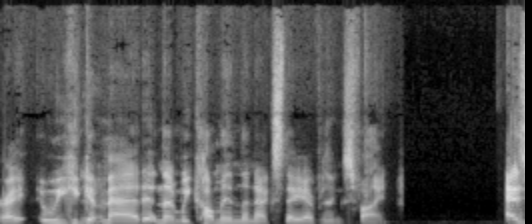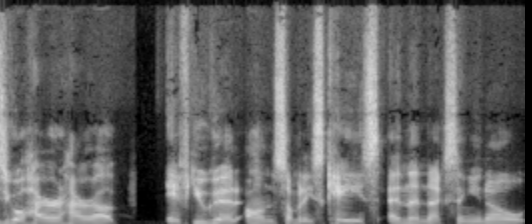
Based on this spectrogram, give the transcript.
right we could get Yeah. mad and then we come in the next day everything's fine as you go higher and higher up if you get on somebody's case and then next thing you know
